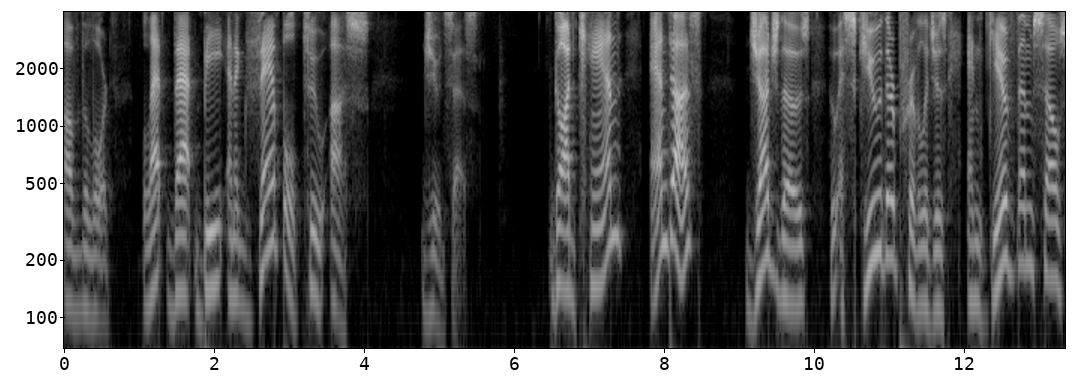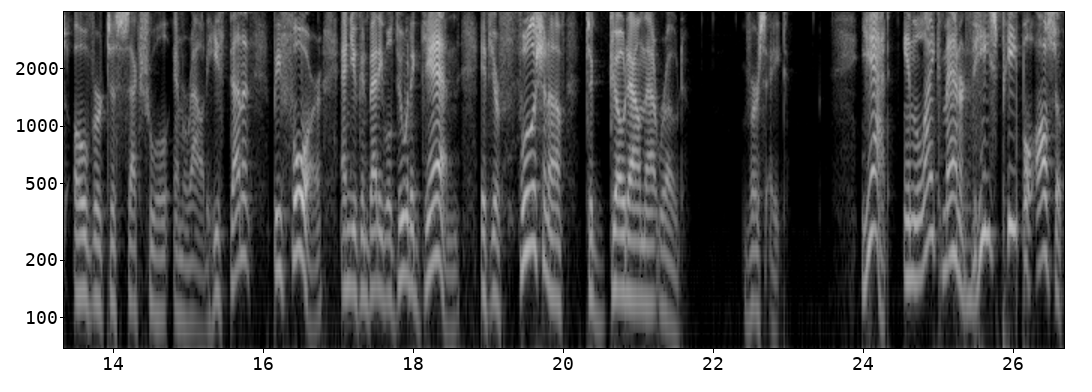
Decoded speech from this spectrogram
of the Lord. Let that be an example to us, Jude says. God can and does judge those who eschew their privileges and give themselves over to sexual immorality. He's done it before, and you can bet he will do it again if you're foolish enough to go down that road. Verse 8. Yet, in like manner, these people also,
